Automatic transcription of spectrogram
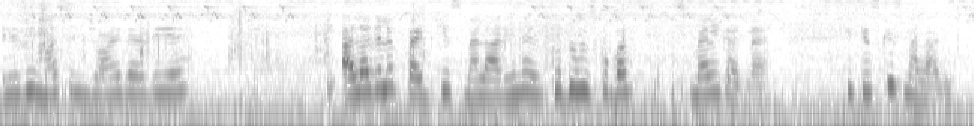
Daisy मस्त एंजॉय कर रही है। अलग अलग पेट की स्मेल आ रही है ना, इसको तो इसको बस स्मेल करना है कि किसकी स्मेल आ रही है।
